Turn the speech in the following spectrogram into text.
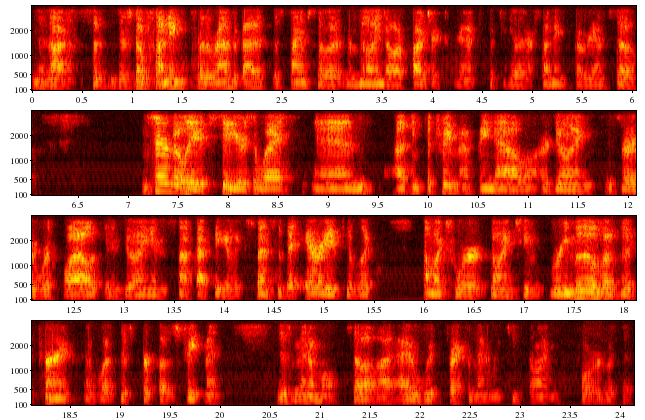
not, so there's no funding for the roundabout at this time, so a million dollar project, we're gonna have to put together a funding program. So conservatively, it's two years away, and I think the treatment we now are doing is very worthwhile in doing, and it's not that big of an expense of the area. If you look how much we're going to remove of the current of what this proposed treatment is minimal. So I, I would recommend we keep going forward with it.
